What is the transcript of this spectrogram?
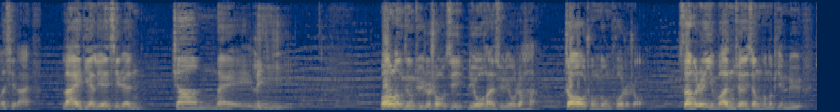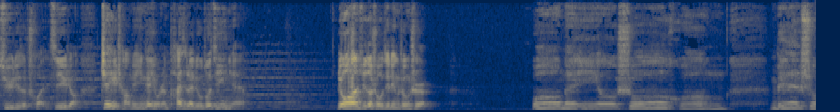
了起来，来电联系人张美丽。王冷静举着手机，刘含旭流着汗，赵冲动搓着手，三个人以完全相同的频率剧烈的喘息着。这场面应该有人拍下来留作纪念啊！刘涵旭的手机铃声是：“我没有说谎，别说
